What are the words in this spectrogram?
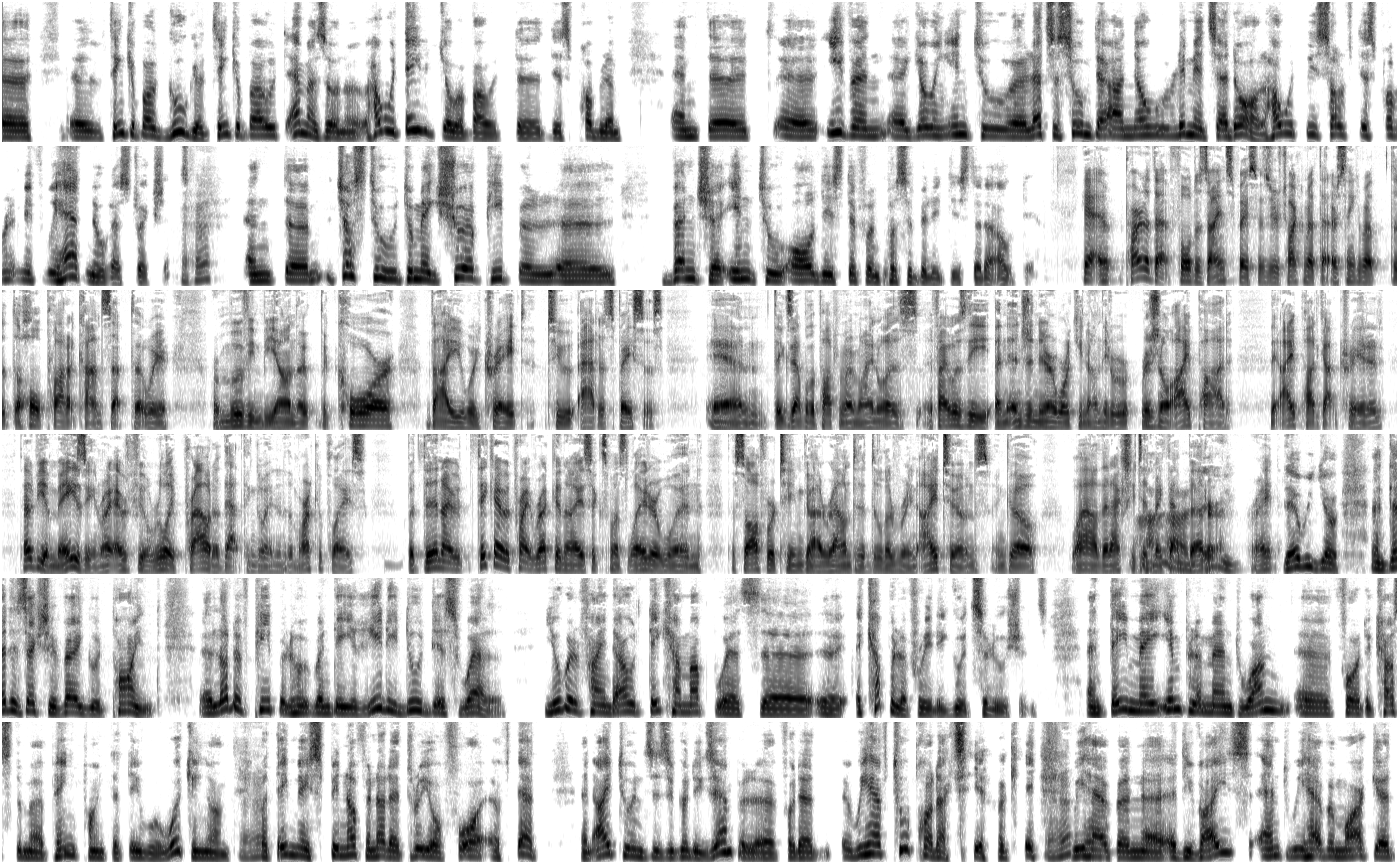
think about Google, think about Amazon, how would they go about this problem? And uh, uh, even uh, going into let's assume there are no limits at all how would we solve this problem if we had no restrictions uh-huh. and um, just to to make sure people venture into all these different possibilities that are out there yeah, and part of that full design space, as you're talking about that, I was thinking about the, the whole product concept that we're, we're moving beyond the, the core value we create to added spaces. And the example that popped in my mind was if I was the an engineer working on the original iPod, the iPod got created, that would be amazing, right? I would feel really proud of that thing going into the marketplace. But then I would think I would probably recognize six months later when the software team got around to delivering iTunes and go, wow, that actually did make that ah, better, we, right? There we go. And that is actually a very good point. A lot of people who, when they really do this well, you will find out they come up with uh, uh, a couple of really good solutions. And they may implement one uh, for the customer pain point that they were working on, mm-hmm. but they may spin off another three or four of that and iTunes is a good example uh, for that. We have two products here. Okay, mm-hmm. we have an, uh, a device and we have a market,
